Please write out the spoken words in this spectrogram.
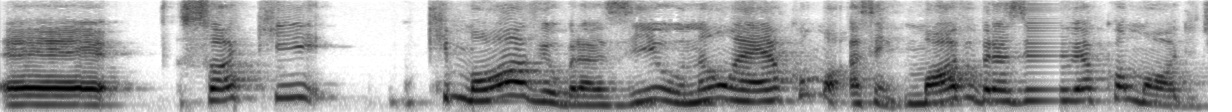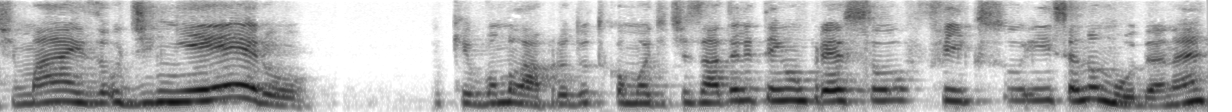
É, só que o que move o Brasil não é a assim, move o Brasil é a commodity, mas o dinheiro, porque vamos lá, produto comoditizado ele tem um preço fixo e você não muda, né?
